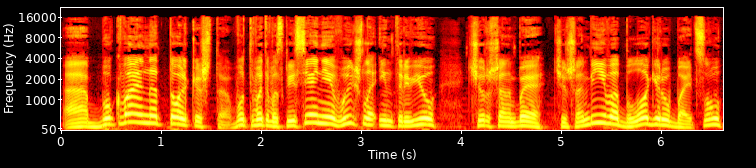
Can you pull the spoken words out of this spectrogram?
А буквально только что, вот в это воскресенье, вышло интервью Чуршанбе Чуршанбиева блогеру-бойцу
